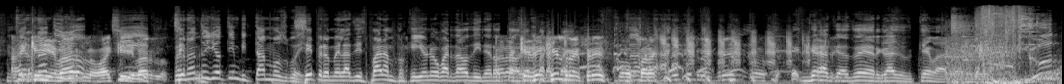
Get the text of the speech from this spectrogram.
Hay que llevarlo, hay que llevarlo. Fernando y yo te invitamos, güey. Sí, pero me las disparan porque yo no he guardado dinero Para que deje el refresco, para que deje el refresco. Gracias, Fer, gracias. Qué bárbaro. Good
